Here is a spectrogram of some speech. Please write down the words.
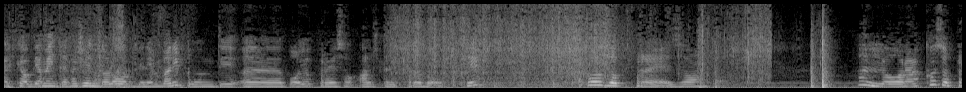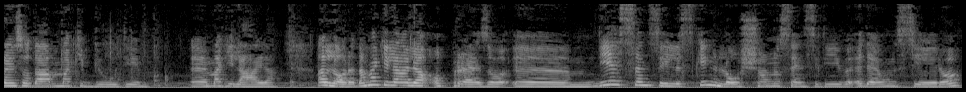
perché ovviamente facendo l'ordine in vari punti eh, poi ho preso altri prodotti. Cosa ho preso? Allora cosa ho preso da Maki Beauty? Eh, Maki Laila allora da Maki Laila ho preso ehm, di Essence il Skin Lotion Sensitive ed è un siero.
